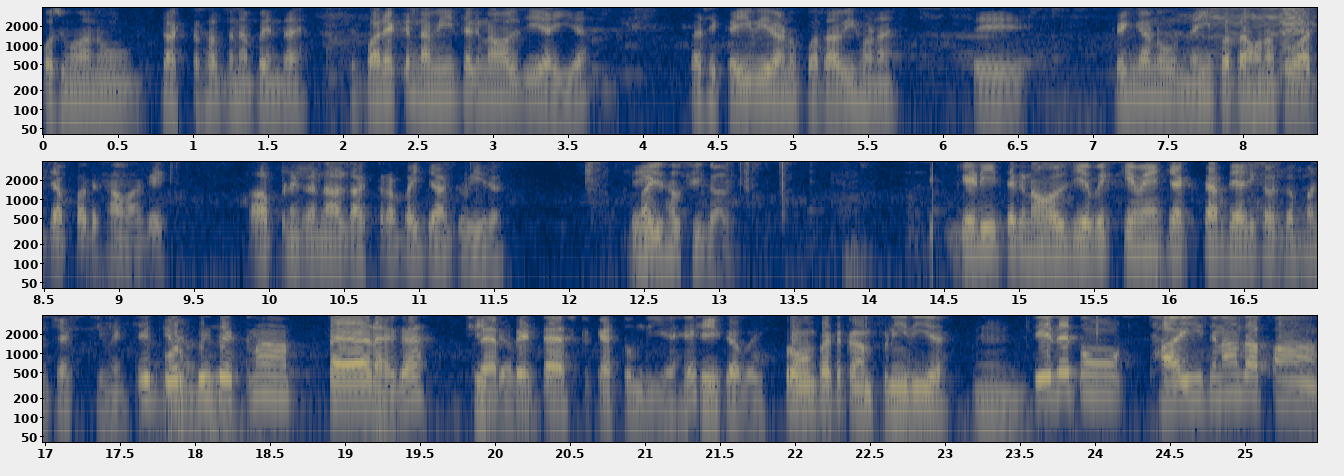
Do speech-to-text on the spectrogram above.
ਪਸ਼ੂਆਂ ਨੂੰ ਡਾਕਟਰ ਸੱਦਣਾ ਪੈਂਦਾ ਹੈ। ਤੇ ਪਰ ਇੱਕ ਨਵੀਂ ਟੈਕਨੋਲੋਜੀ ਆਈ ਆ। ਵੈਸੇ ਕਈ ਵੀਰਾਂ ਨੂੰ ਪਤਾ ਵੀ ਹੋਣਾ ਤੇ ਕਈਆਂ ਨੂੰ ਨਹੀਂ ਪਤਾ ਹੋਣਾ ਤੋਂ ਅੱਜ ਆਪਾਂ ਦਿਖਾਵਾਂਗੇ। ਆਪਣੇ ਕੋਲ ਨਾਲ ਡਾਕਟਰ ਆ ਬਾਈ ਜਗਵੀਰ। ਬਾਈ ਸਤਿ ਸ਼੍ਰੀ ਅਕਾਲ। ਕਿਹੜੀ ਟੈਕਨੋਲੋਜੀ ਆ ਬਈ ਕਿਵੇਂ ਚੈੱਕ ਕਰਦੇ ਅੱਜ ਕੱਲ ਗੱਭਣ ਚੈੱਕ ਕਿਵੇਂ ਇਹ ਗੁਰਪ੍ਰੀਤ ਇੱਕ ਨਾ ਪੈਡ ਹੈਗਾ। ਰੈਪਿਡ ਟੈਸਟ ਕਿੱਟ ਹੁੰਦੀ ਹੈ ਇਹ। ਠੀਕ ਆ ਬਾਈ। ਪ੍ਰੋਮਪੈਟ ਕੰਪਨੀ ਦੀ ਹੈ। ਹੂੰ। ਤੇ ਇਹਦੇ ਤੋਂ 28 ਦਿਨਾਂ ਦਾ ਆਪਾਂ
